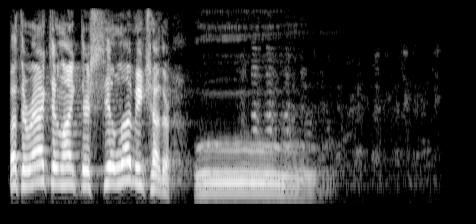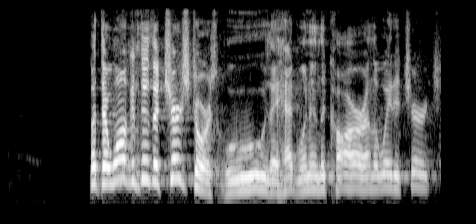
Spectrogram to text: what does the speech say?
But they're acting like they still love each other. Ooh. But they're walking through the church doors. Ooh, they had one in the car on the way to church.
